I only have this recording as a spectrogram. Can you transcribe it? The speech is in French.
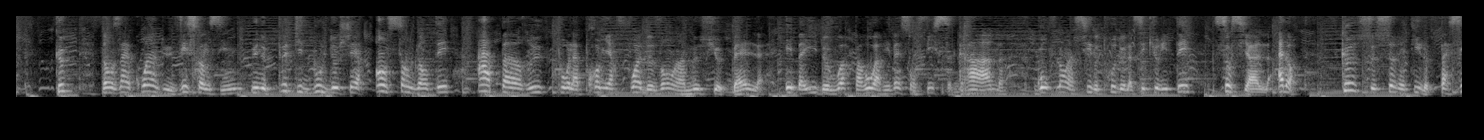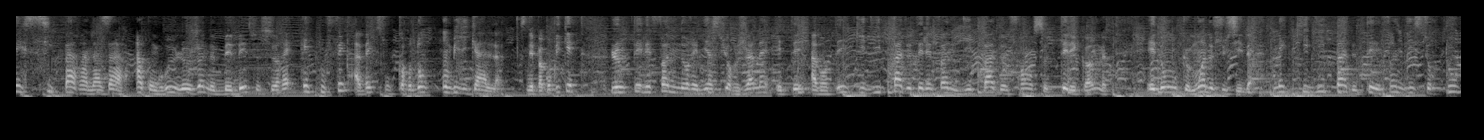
que dans un coin du Wisconsin, une petite boule de chair ensanglantée apparut pour la première fois devant un monsieur Bell, ébahi de voir par où arrivait son fils Graham, gonflant ainsi le trou de la sécurité sociale. Alors, que se serait-il passé si par un hasard incongru le jeune bébé se serait étouffé avec son cordon ombilical? Ce n'est pas compliqué. Le téléphone n'aurait bien sûr jamais été inventé. Qui dit pas de téléphone dit pas de France Télécom et donc moins de suicides. Mais qui dit pas de téléphone dit surtout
